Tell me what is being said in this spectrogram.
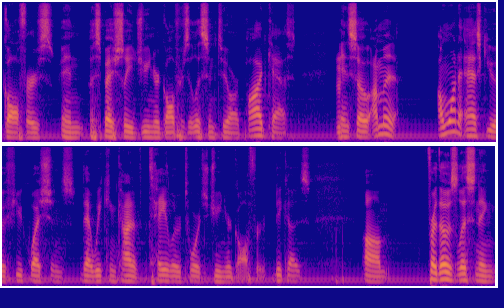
golfers and especially junior golfers that listen to our podcast. And so I'm gonna I want to ask you a few questions that we can kind of tailor towards junior golfer because um, for those listening,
